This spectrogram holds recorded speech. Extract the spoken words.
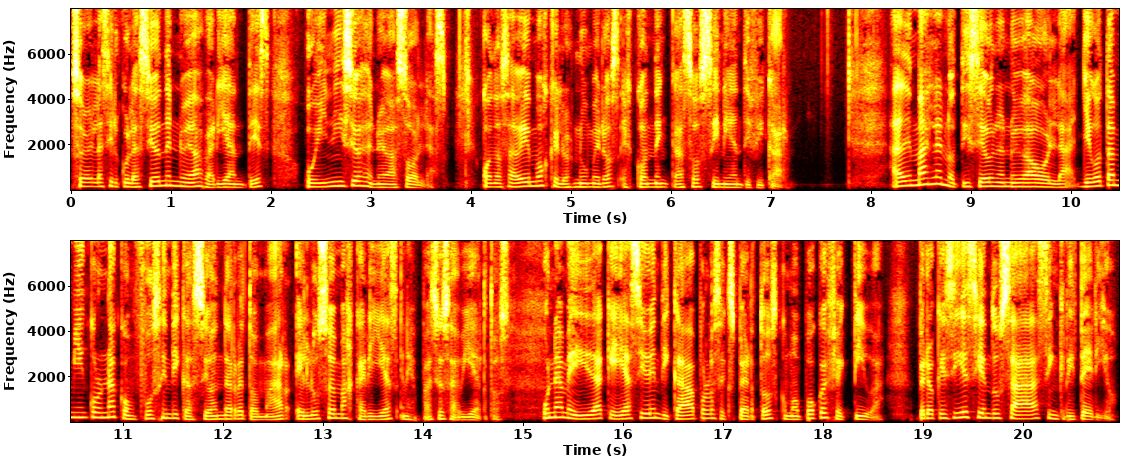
sobre la circulación de nuevas variantes o inicios de nuevas olas, cuando sabemos que los números esconden casos sin identificar. Además, la noticia de una nueva ola llegó también con una confusa indicación de retomar el uso de mascarillas en espacios abiertos, una medida que ya ha sido indicada por los expertos como poco efectiva, pero que sigue siendo usada sin criterio,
